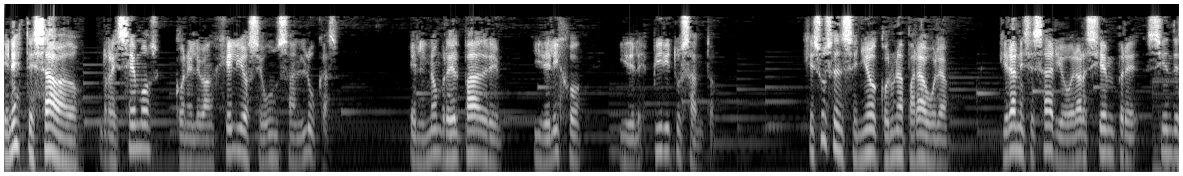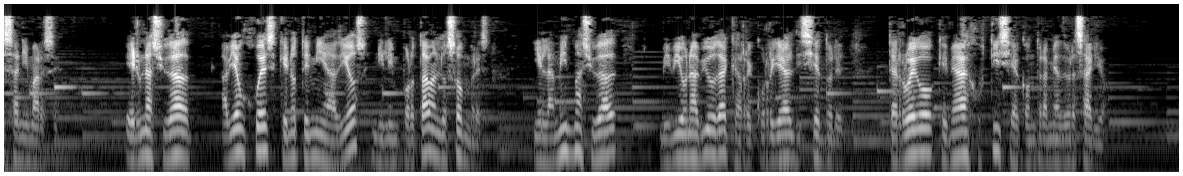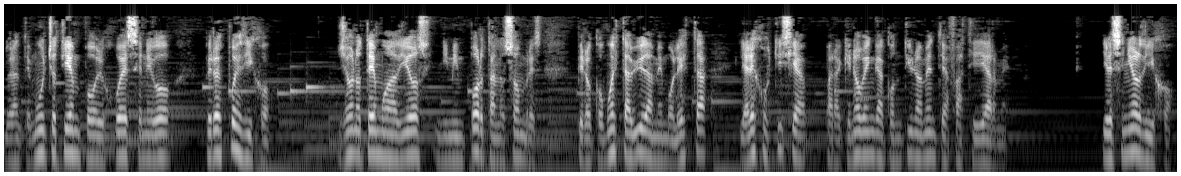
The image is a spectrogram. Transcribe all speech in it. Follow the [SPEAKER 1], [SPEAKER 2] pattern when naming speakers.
[SPEAKER 1] En este sábado recemos con el Evangelio según San Lucas, en el nombre del Padre, y del Hijo, y del Espíritu Santo. Jesús enseñó con una parábola que era necesario orar siempre sin desanimarse. En una ciudad había un juez que no temía a Dios ni le importaban los hombres, y en la misma ciudad vivía una viuda que recurría a él diciéndole, Te ruego que me hagas justicia contra mi adversario. Durante mucho tiempo el juez se negó, pero después dijo, Yo no temo a Dios ni me importan los hombres, pero como esta viuda me molesta, le haré justicia para que no venga continuamente a fastidiarme. Y el Señor dijo,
